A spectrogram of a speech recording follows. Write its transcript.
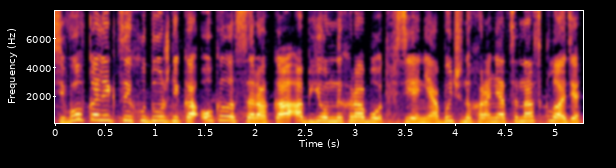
Всего в коллекции художника около 40 объемных работ. Все они обычно хранятся на складе.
